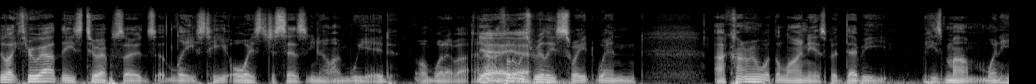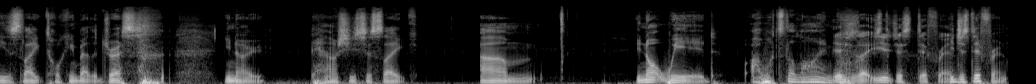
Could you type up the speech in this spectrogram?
like throughout these two episodes at least, he always just says, you know, I'm weird or whatever. And Yeah, I thought it was really sweet when I can't remember what the line is, but Debbie, his mum, when he's like talking about the dress, you know, how she's just like, um, you're not weird. Oh, what's the line? Yeah, she's like, you're just different. You're just different.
